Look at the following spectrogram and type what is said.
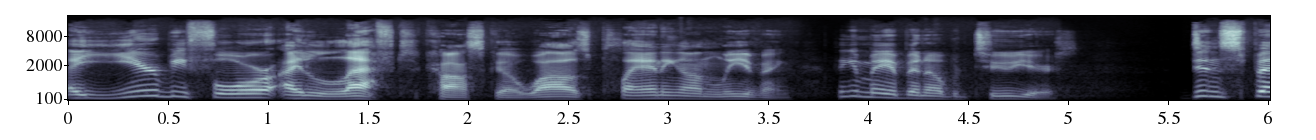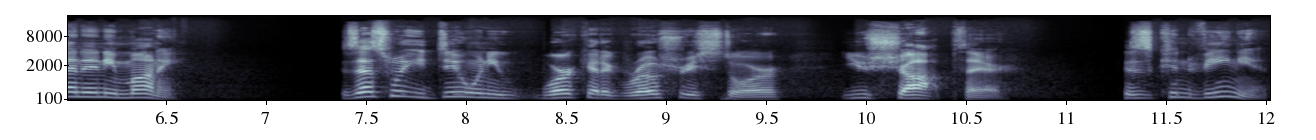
A year before I left Costco, while I was planning on leaving, think it may have been over two years, didn't spend any money. Because that's what you do when you work at a grocery store. You shop there. Because it's convenient.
